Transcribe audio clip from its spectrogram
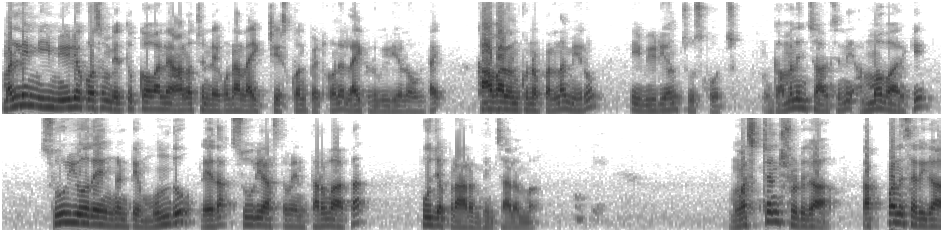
మళ్ళీ మీ వీడియో కోసం వెతుక్కోవాలనే ఆలోచన లేకుండా లైక్ చేసుకొని పెట్టుకోండి. లైక్డ్ వీడియోలో ఉంటాయి. కావాలనుకున్నప్పుడల్లా మీరు ఈ వీడియోను చూసుకోవచ్చు. గమనించాల్సింది అమ్మవారికి సూర్యోదయం కంటే ముందు లేదా సూర్యాస్తమైన తర్వాత పూజ ప్రారంభించాలమ్మా. మస్ట్ అండ్ షుడ్గా తప్పనిసరిగా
